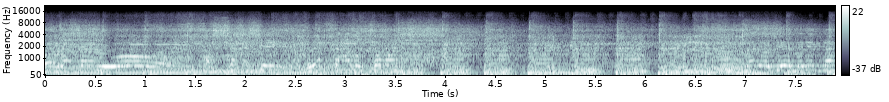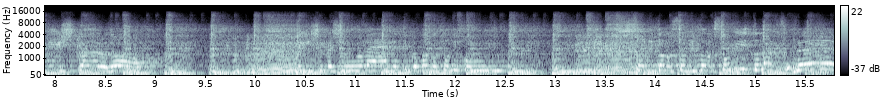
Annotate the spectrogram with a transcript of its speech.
a rock and roll, a sebesség, leszállott csavar. Belöltél pedig nem is kanyarodom, nincs sebesülve, elvettük a magatóni út. Szorítanak, szorítanak, szorítanak, szüper!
